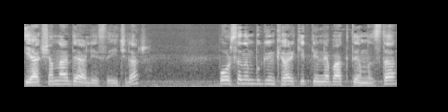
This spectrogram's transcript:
İyi akşamlar değerli izleyiciler. Borsanın bugünkü hareketlerine baktığımızda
